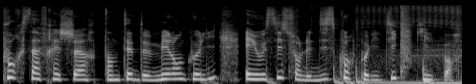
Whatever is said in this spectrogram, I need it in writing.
pour sa fraîcheur teintée de mélancolie et aussi sur le discours politique qu'il porte.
